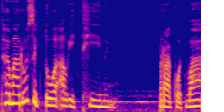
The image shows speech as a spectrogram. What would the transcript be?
เธอมารู้สึกตัวเอาอีกทีหนึ่ง ปรากฏว่า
